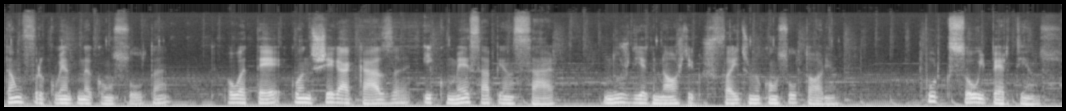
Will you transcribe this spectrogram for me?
tão frequente na consulta ou até quando chega à casa e começa a pensar nos diagnósticos feitos no consultório. Porque sou hipertenso?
